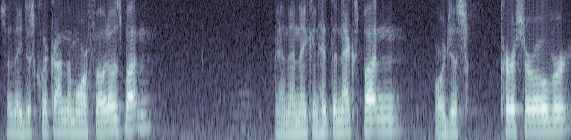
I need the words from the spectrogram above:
So they just click on the More Photos button. And then they can hit the next button or just cursor over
